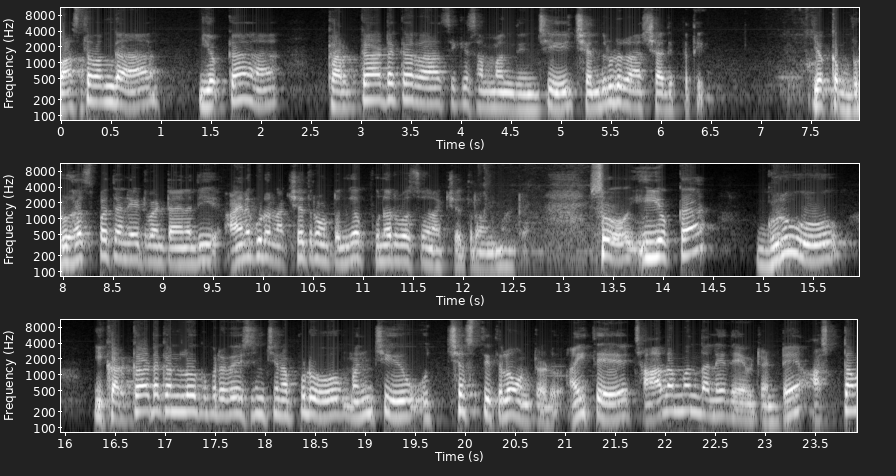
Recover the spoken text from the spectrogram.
వాస్తవంగా ఈ యొక్క కర్కాటక రాశికి సంబంధించి చంద్రుడు రాష్ట్రాధిపతి ఈ యొక్క బృహస్పతి అనేటువంటి ఆయనది ఆయన కూడా నక్షత్రం ఉంటుందిగా పునర్వసు నక్షత్రం అనమాట సో ఈ యొక్క గురువు ఈ కర్కాటకంలోకి ప్రవేశించినప్పుడు మంచి ఉచ్చ స్థితిలో ఉంటాడు. అయితే చాలామంది అనేది ఏమిటంటే అష్టమ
